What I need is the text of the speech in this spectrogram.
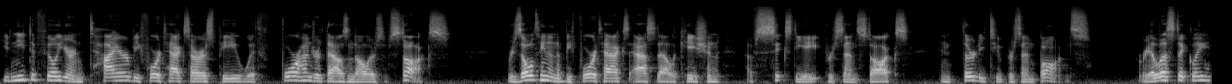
you'd need to fill your entire before tax RSP with $400,000 of stocks, resulting in a before tax asset allocation of 68% stocks and 32% bonds. Realistically,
